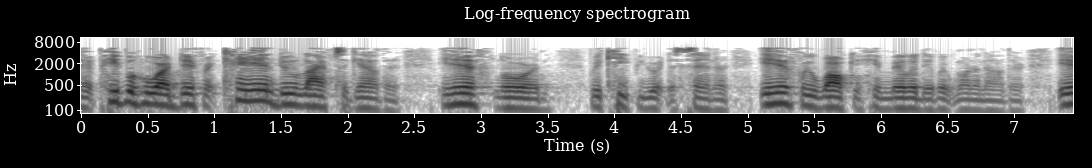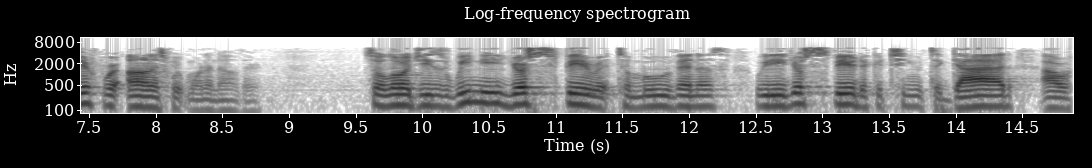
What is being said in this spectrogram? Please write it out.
That people who are different can do life together if, Lord, we keep you at the center, if we walk in humility with one another, if we're honest with one another. So, Lord Jesus, we need your spirit to move in us. We need your spirit to continue to guide our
